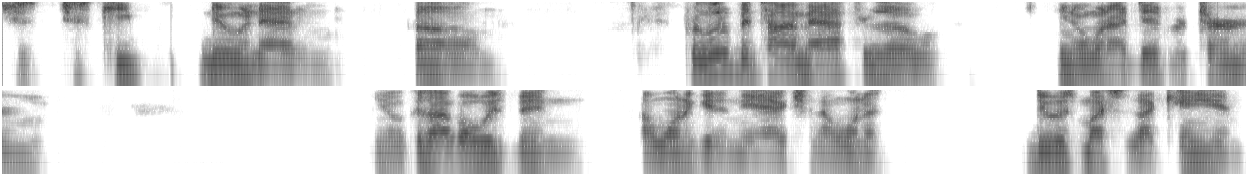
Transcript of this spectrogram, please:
"Just, just keep doing that." And um, for a little bit of time after, though, you know, when I did return, you know, because I've always been, I want to get in the action. I want to do as much as I can.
